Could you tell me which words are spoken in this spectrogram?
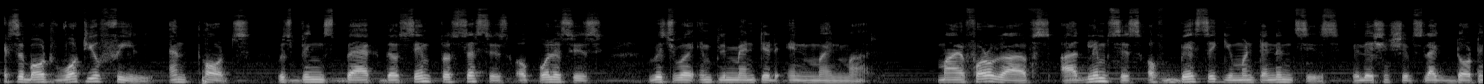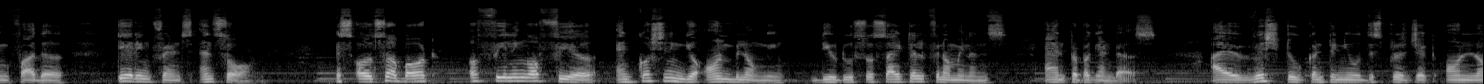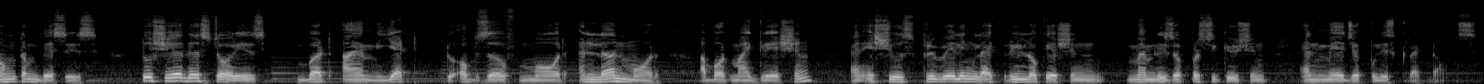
it's about what you feel and thoughts, which brings back the same processes or policies which were implemented in Myanmar. My photographs are glimpses of basic human tendencies, relationships like doting father, caring friends, and so on. It's also about a feeling of fear and questioning your own belonging due to societal phenomena and propagandas. I wish to continue this project on long-term basis to share their stories but I am yet to observe more and learn more about migration and issues prevailing like relocation, memories of persecution and major police crackdowns.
